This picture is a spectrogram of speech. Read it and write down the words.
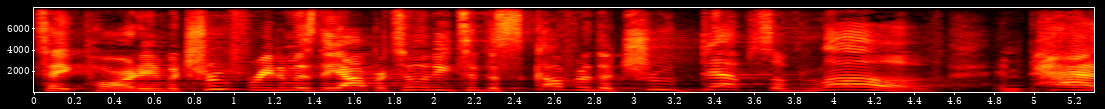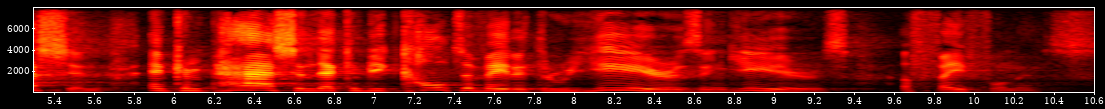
take part in. But true freedom is the opportunity to discover the true depths of love and passion and compassion that can be cultivated through years and years of faithfulness.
